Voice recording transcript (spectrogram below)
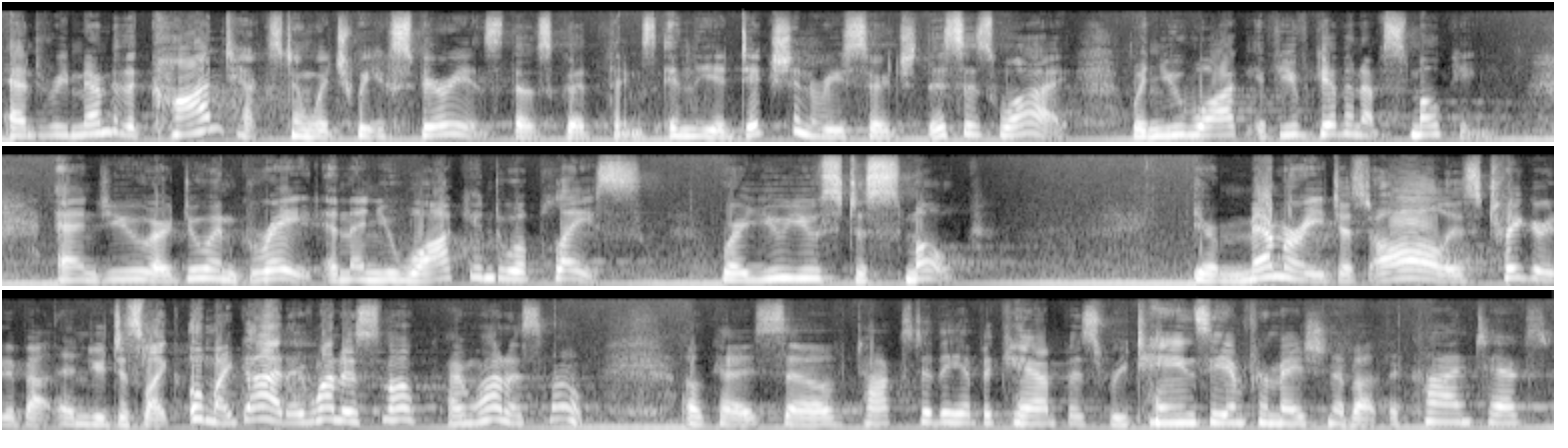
and to remember the context in which we experience those good things. In the addiction research, this is why. When you walk, if you've given up smoking and you are doing great, and then you walk into a place where you used to smoke, your memory just all is triggered about, and you're just like, oh my God, I want to smoke, I want to smoke. Okay, so talks to the hippocampus, retains the information about the context.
